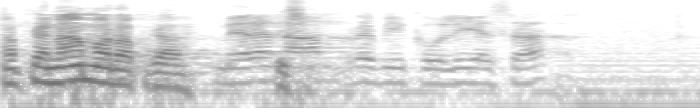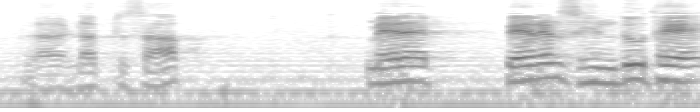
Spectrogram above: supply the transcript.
آپ کا نام اور آپ کا میرا نام ربی کولی صاحب ڈاکٹر صاحب۔ میرے پیرنٹس ہندو تھے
